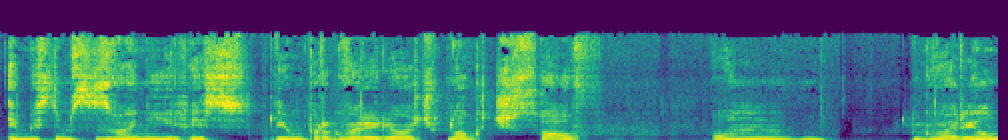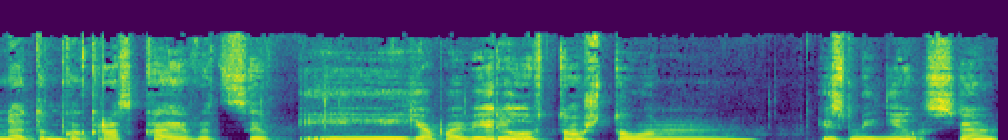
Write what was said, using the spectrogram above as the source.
И мы с ним созвонились, и мы проговорили очень много часов. Он говорил мне о том, как раскаиваться, и я поверила в том, что он изменился.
